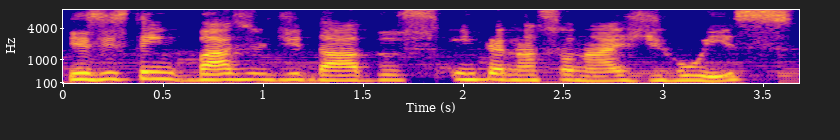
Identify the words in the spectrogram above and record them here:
existem bases de dados internacionais de Ruiz,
